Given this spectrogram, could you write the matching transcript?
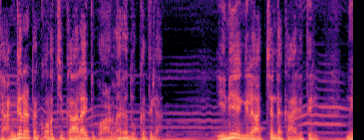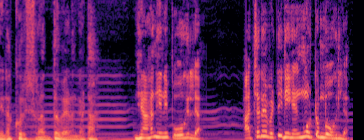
ശങ്കരേട്ടൻ കുറച്ചു കാലായിട്ട് വളരെ ദുഃഖത്തിലാ. ഇനിയെങ്കിലും അച്ഛന്റെ കാര്യത്തിൽ നിനക്കൊരു ശ്രദ്ധ വേണം കേട്ടാ. ഞാൻ ഇനി പോകില്ല. അച്ഛനെ വിട്ട് ഇനി എങ്ങോട്ടും പോകില്ല.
